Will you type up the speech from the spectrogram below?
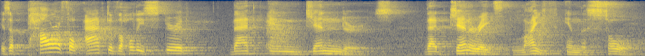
is a powerful act of the Holy Spirit that engenders, that generates life in the soul.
